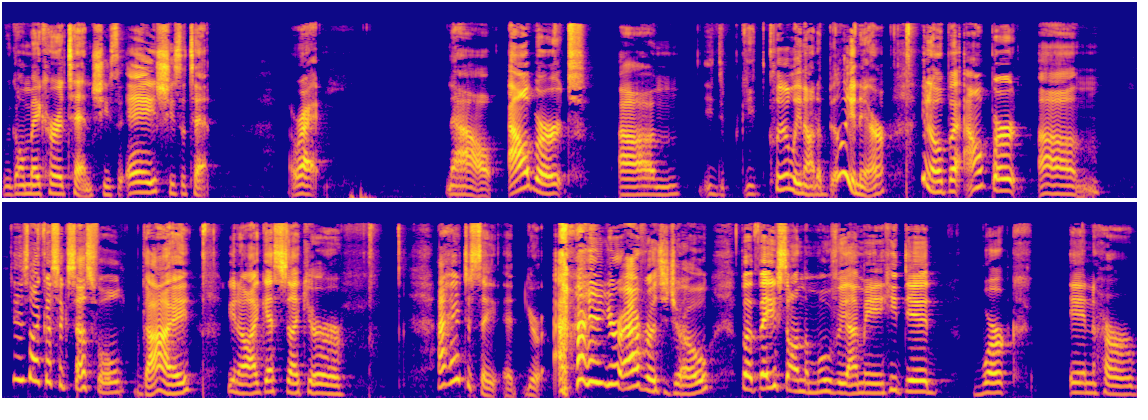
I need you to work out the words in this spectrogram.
We're going to make her a 10. She's an A, she's a 10. All right. Now, Albert, um, clearly not a billionaire, you know, but Albert, um, he's like a successful guy. You know, I guess like your, I hate to say it, your your average Joe, but based on the movie, I mean, he did work in her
